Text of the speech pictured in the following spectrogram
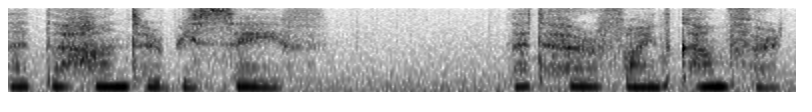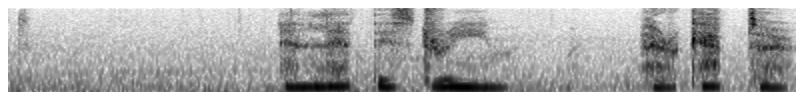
Let the hunter be safe. Let her find comfort. And let this dream, her captor,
